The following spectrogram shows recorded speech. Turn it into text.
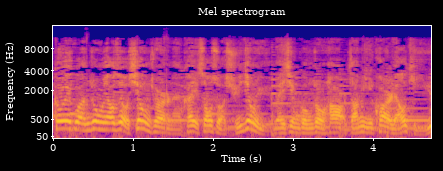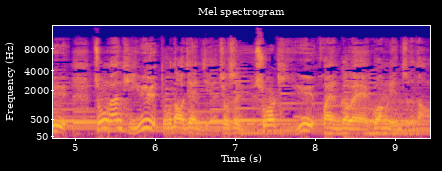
各位观众要是有兴趣呢，可以搜索徐静宇微信公众号，咱们一块聊体育。中南体育独到见解就是语说体育，欢迎各位光临指导。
